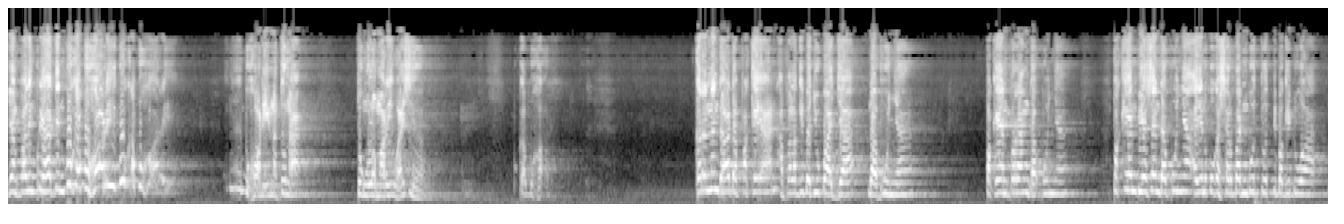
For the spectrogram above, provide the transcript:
Yang paling prihatin buka Bukhari, buka Bukhari. Bukhari natuna tunggu lemari ya. Buka buka. Karena ndak ada pakaian apalagi baju baja ndak punya. Pakaian perang ndak punya. Pakaian biasa ndak punya ayah buka serban butut dibagi dua.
